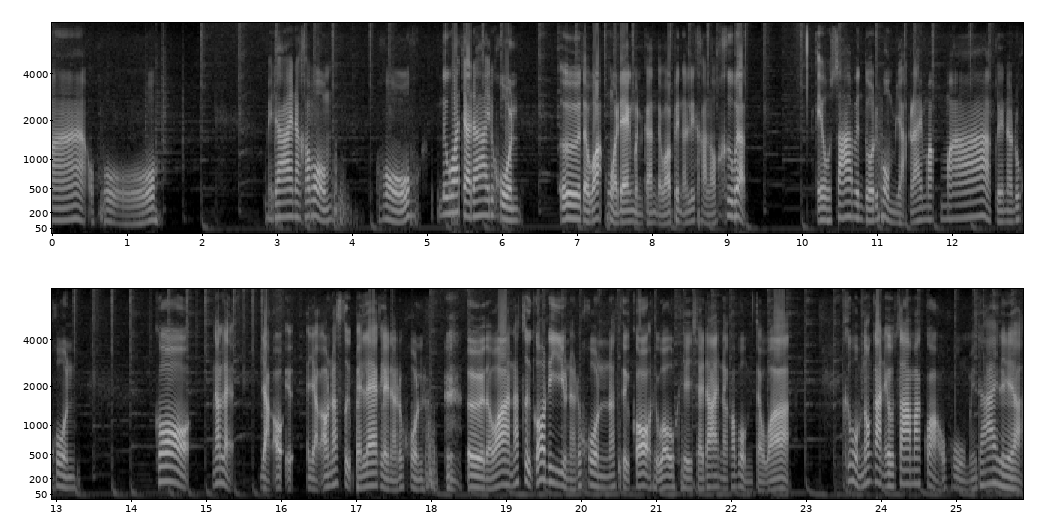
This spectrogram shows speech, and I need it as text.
มาโอ้โห ไม่ได้นะครับผมโอ้โหนึกว่าจะได้ทุกคน เออ แต่ว่าหัวแดงเหมือนกันแต่ว่าเป็นอลิคาแล้วคือแบบเอลซ่าเป็นตัวที่ผมอยากได้มาก ๆ เลยนะทุกคน ก็นั่นแหละ อยากเอาอยากเอานัดสืไปแลกเลยนะทุกคน เออ แต่ว่านัดสืก็ดีอยู่นะทุกคนนัดสืก็ถือว่าโอเคใช้ได้นะครับผม แต่ว่า คือผมต้องการเอลซ่ามากกว่า โอ้โห ไม่ได้เลยอะ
